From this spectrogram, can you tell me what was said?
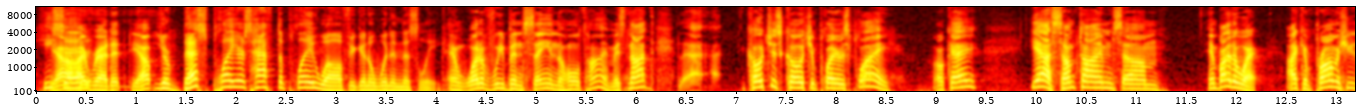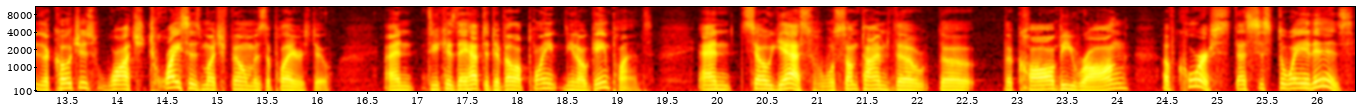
He yeah, said I read it. Yep. Your best players have to play well if you're going to win in this league. And what have we been saying the whole time? It's not uh, coaches coach and players play. Okay? Yeah, sometimes um and by the way, I can promise you the coaches watch twice as much film as the players do. And because they have to develop point, you know, game plans. And so yes, will sometimes the the the call be wrong? Of course. That's just the way it is.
